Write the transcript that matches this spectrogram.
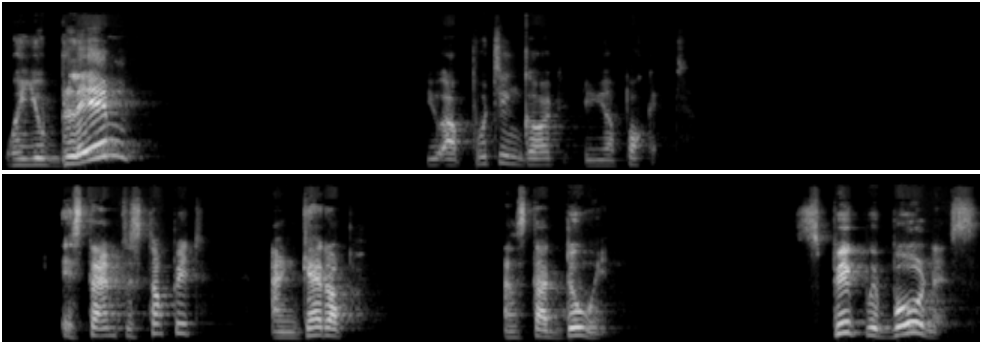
when you blame, you are putting God in your pocket. It's time to stop it and get up and start doing. Speak with boldness,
